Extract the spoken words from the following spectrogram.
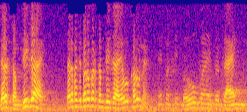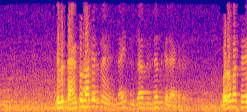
જયારે સમજી જાય ત્યારે પછી બરોબર સમજી જાય એવું ખરું ને? પછી બહુ પણ એ તો ટાઈમ એ તો ટાઈમ તો લાગે જ ને. નહીં જુદા જુદા જ કર્યા કરે. બરોબર છે.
